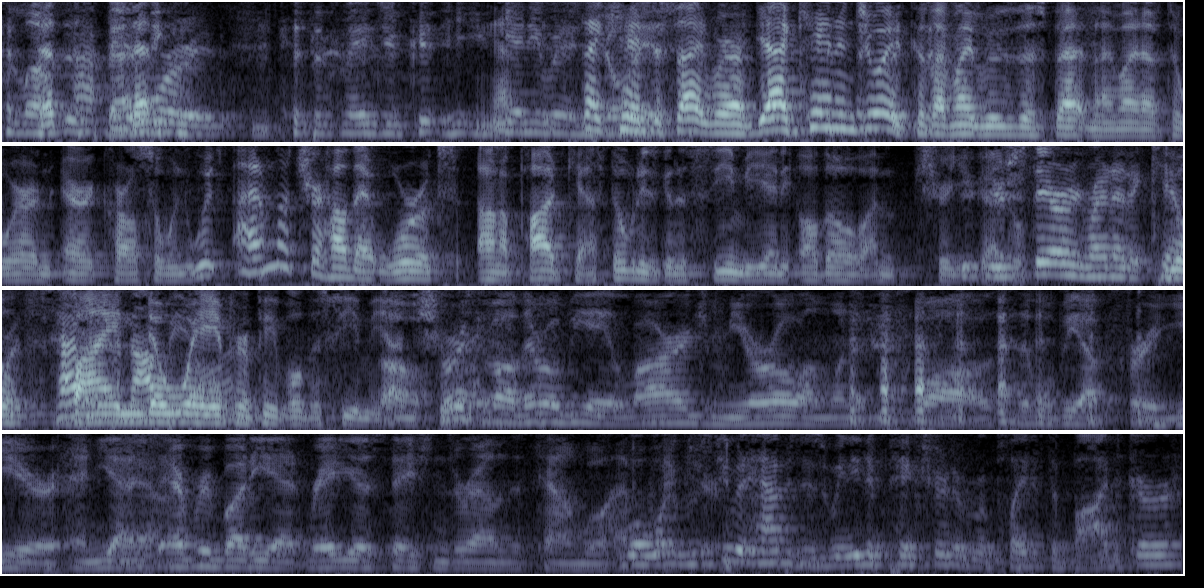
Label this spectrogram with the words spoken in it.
I love That- this that- bet because it's made you. You Yeah, can't even. it's- Enjoy I can't it. decide where. I'm, yeah, I can't enjoy it because I might lose this bet and I might have to wear an Erik Karlsson win. Which I'm not sure how that works on a podcast. Nobody's going to see me. Any, although I'm sure you You're guys will, staring right at a camera. you'll This happens to find a way on. for people to see me. Oh, I'm sure. First of all, there will be a large mural on one of these walls that will be up for a year, and yes, Yeah. everybody at radio stations around this town will have Well, a what, see what happens is we need a picture to replace the Boedker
